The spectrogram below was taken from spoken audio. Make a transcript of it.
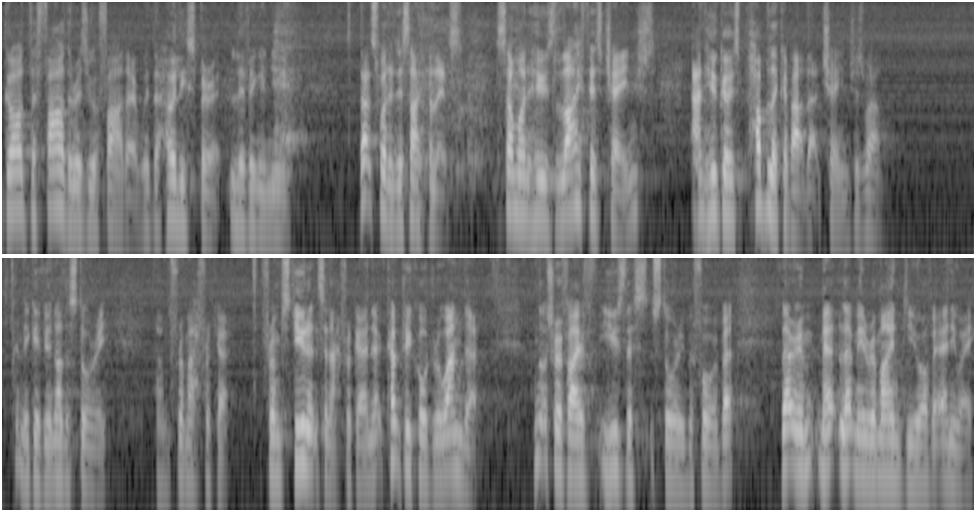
God the Father as your Father, with the Holy Spirit living in you. That's what a disciple is someone whose life is changed and who goes public about that change as well. Let me give you another story um, from Africa, from students in Africa in a country called Rwanda. I'm not sure if I've used this story before, but let, let me remind you of it anyway.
